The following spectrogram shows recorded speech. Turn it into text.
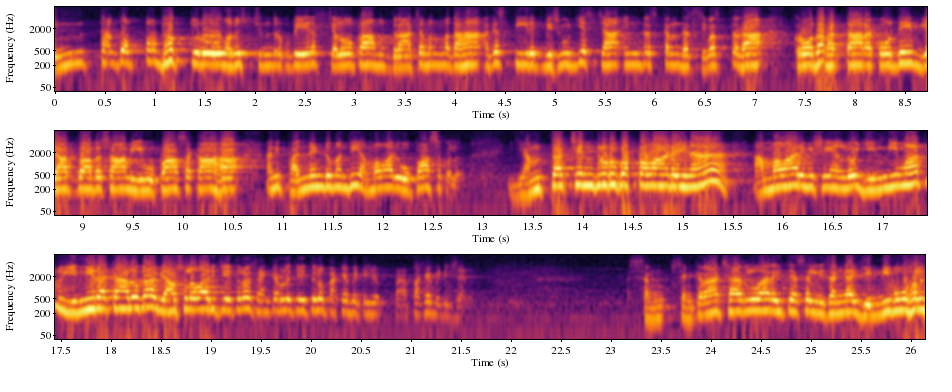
ఎంత గొప్ప భక్తుడు మనుశ్చంద్ర కుబేర చలోపాముద్రాచమన్మద అగస్తీరగ్ని సూర్యశ్చ ఇంద్రస్కంధ శివస్తథ క్రోధ భక్తారకో దేవ్యాద్వాదశామి ఉపాసకాహ అని పన్నెండు మంది అమ్మవారి ఉపాసకులు. ఎంత చంద్రుడు గొప్పవాడైనా అమ్మవారి విషయంలో ఎన్ని మాటలు ఎన్ని రకాలుగా వ్యాసుల వారి చేతిలో శంకరుల చేతిలో పక్కబెట్టి పక్కబెట్టేశారు శంకరాచార్యులు వారైతే అసలు నిజంగా ఎన్ని ఊహలు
